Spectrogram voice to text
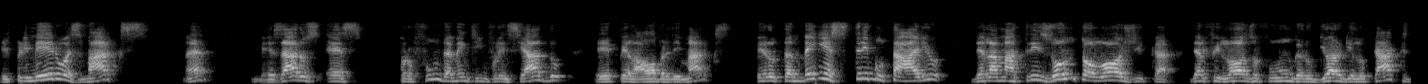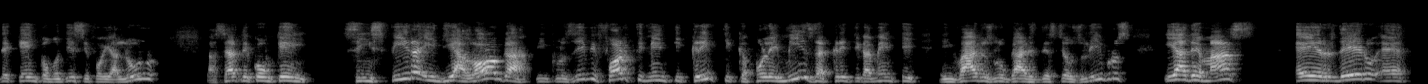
O primeiro é Marx, né? Mesaros é profundamente influenciado eh, pela obra de Marx, pero também é tributário da matriz ontológica do filósofo húngaro Georg Lukács, de quem, como disse, foi aluno, tá certo? E com quem se inspira e dialoga, inclusive fortemente crítica, polemiza criticamente em vários lugares de seus livros, e, además, é herdeiro, é,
